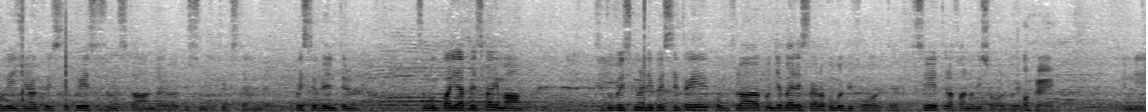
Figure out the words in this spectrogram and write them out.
Original queste e queste sono standard, queste sono tutte extended. Queste ovviamente sono un po' lì da pescare ma se tu peschi una di queste tre con, Fla- con Diabelle sarà la combo più forte, se te la fanno risolvere. Ok. Quindi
